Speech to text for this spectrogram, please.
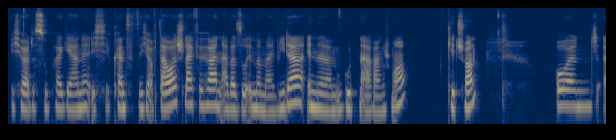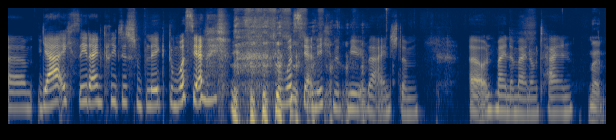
Ich höre das super gerne. Ich könnte es jetzt nicht auf Dauerschleife hören, aber so immer mal wieder in einem guten Arrangement. Geht schon. Und ähm, ja, ich sehe deinen kritischen Blick. Du musst ja nicht, du musst ja nicht mit mir übereinstimmen äh, und meine Meinung teilen. Nein.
